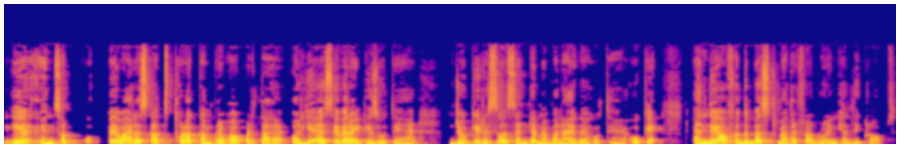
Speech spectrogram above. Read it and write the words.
ये इन सब पे वायरस का थोड़ा कम प्रभाव पड़ता है और ये ऐसे वेराइटीज होते हैं जो कि रिसर्च सेंटर में बनाए गए होते हैं okay and they offer the best method for growing healthy crops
